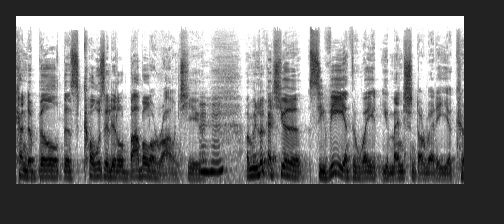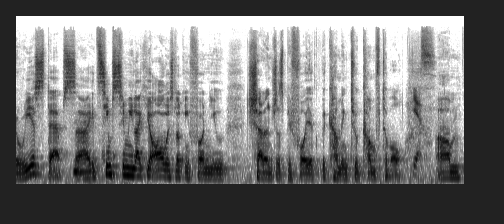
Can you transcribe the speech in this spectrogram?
kind of build this cozy little bubble around you. Mm-hmm. When we look at your CV and the way you mentioned already your career steps, uh, mm-hmm. it seems to me like you're always looking for new challenges before you're becoming too comfortable. Yes. Um,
